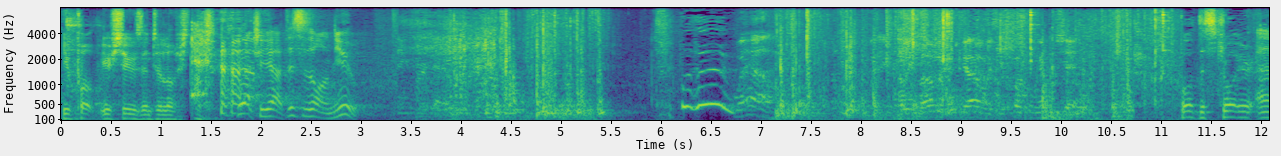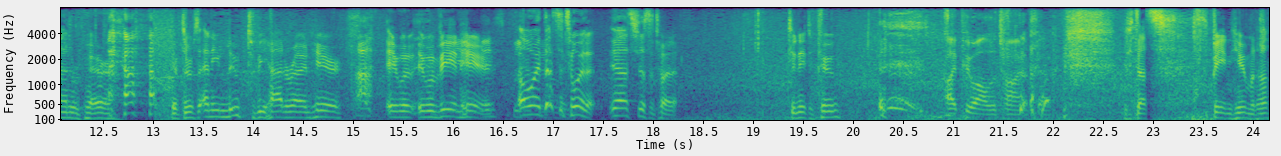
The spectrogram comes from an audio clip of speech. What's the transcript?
you put your shoes into a load of shit. Actually, yeah, this is all new. Woohoo! Well, only moments ago was he fucking up shit. Both destroyer and repairer. if there's any loot to be had around here, ah. it would it would be in here. Oh wait, that's a toilet. Yeah, that's just a toilet. Do you need to poo? I poo all the time, so. That's being human, huh?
